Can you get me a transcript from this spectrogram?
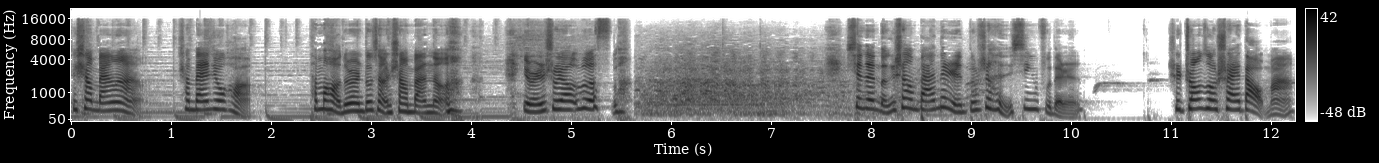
在上班了，上班就好。他们好多人都想上班呢，有人说要饿死了。现在能上班的人都是很幸福的人，是装作摔倒吗？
